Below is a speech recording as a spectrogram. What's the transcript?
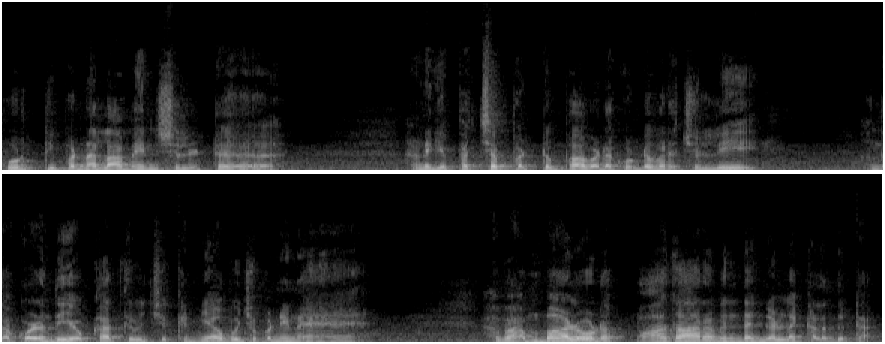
பூர்த்தி பண்ணலாமேன்னு சொல்லிட்டு அன்றைக்கி பச்சை பட்டுப்பாவடை கொண்டு வர சொல்லி அந்த குழந்தைய உட்காந்து வச்சு கன்னியா பூஜை பண்ணினேன். அவள் அம்பாளோட பாதார விந்தங்களில் கலந்துட்டாள்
